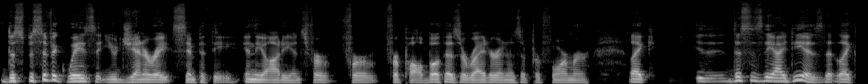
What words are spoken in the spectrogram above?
the specific ways that you generate sympathy in the audience for for for Paul, both as a writer and as a performer. Like this is the idea is that like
